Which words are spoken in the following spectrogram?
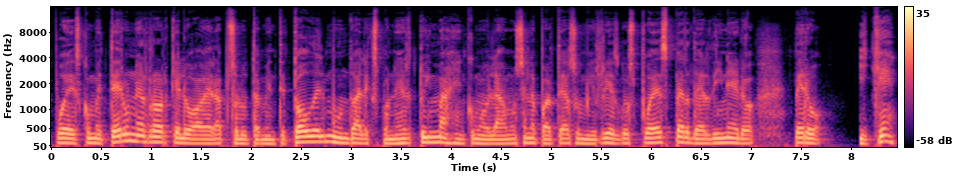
puedes cometer un error que lo va a ver absolutamente todo el mundo al exponer tu imagen, como hablábamos en la parte de asumir riesgos, puedes perder dinero, pero ¿y qué?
